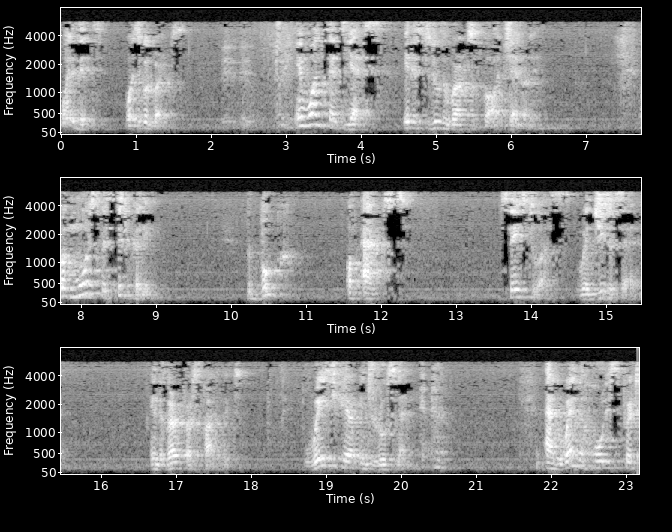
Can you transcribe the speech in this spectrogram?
What is it? What is good works? In one sense, yes, it is to do the works of God generally. But more specifically, the book of Acts says to us when Jesus said, in the very first part of it, wait here in Jerusalem, and when the Holy Spirit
